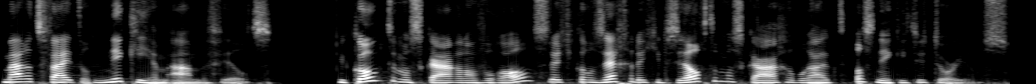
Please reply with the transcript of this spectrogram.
maar het feit dat Nikki hem aanbeveelt. Je koopt de mascara dan vooral, zodat je kan zeggen dat je dezelfde mascara gebruikt als Nikki Tutorials.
